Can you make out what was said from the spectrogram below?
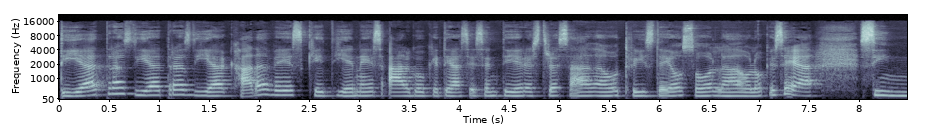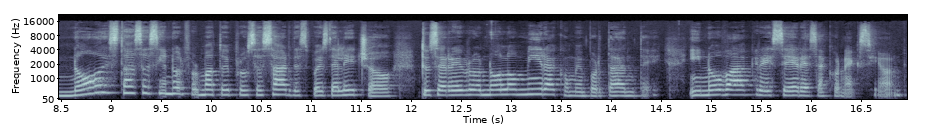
día tras día tras día, cada vez que tienes algo que te hace sentir estresada o triste o sola o lo que sea, si no estás haciendo el formato de procesar después del hecho, tu cerebro no lo mira como importante y no va a crecer esa conexión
